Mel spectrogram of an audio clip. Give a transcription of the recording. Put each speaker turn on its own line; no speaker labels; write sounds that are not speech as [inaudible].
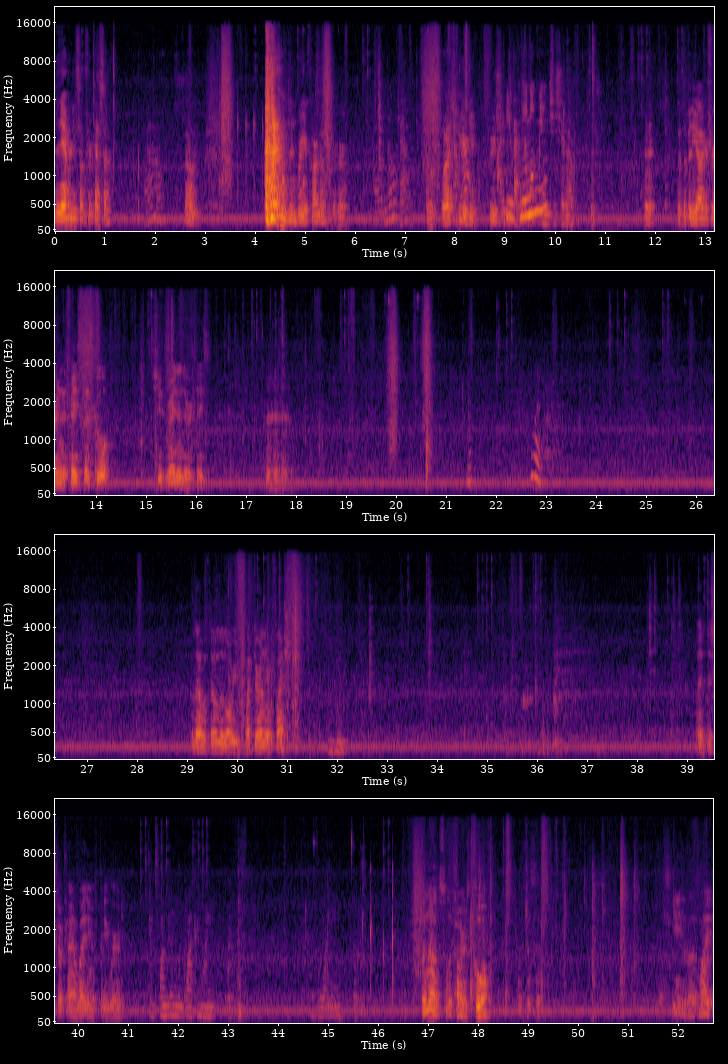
Did they ever get something for Tessa?
I don't know.
Oh. [coughs] Didn't bring a card over for her.
I don't know, Jack.
Oh, well, I figured you. Figured
I
you.
just
You cleaning me?
She should have.
With the videographer in his face. That's cool. that with a little reflector on their flesh?
Mm -hmm.
The disco kind of lighting was pretty weird.
That's why I'm doing the black and white. The lighting.
But no, so the color is cool. Speed of the light.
